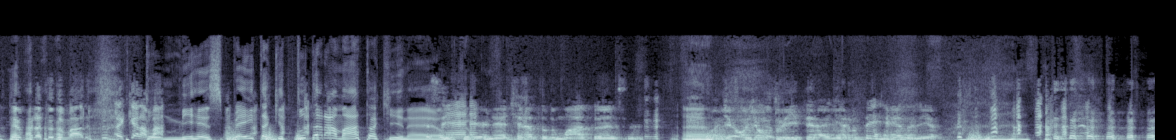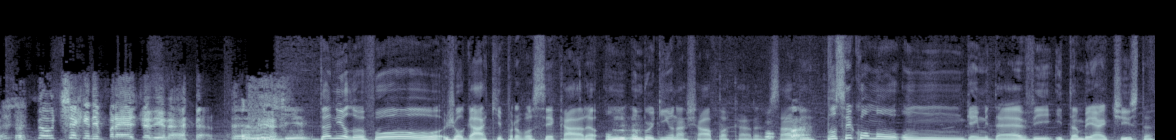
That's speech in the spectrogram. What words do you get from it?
tempo era tudo mato, tudo aqui era tu mato. me respeita que tudo era mato aqui, né? Essa É. internet era tudo mato antes, né? é. Onde, onde é o Twitter ali era um terreno ali, ó. Não tinha aquele prédio ali, né? É, não tinha. Danilo, eu vou jogar aqui pra você, cara, um Uhum. hamburguinho na chapa, cara, Opa. sabe? Você como um game dev e também artista,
